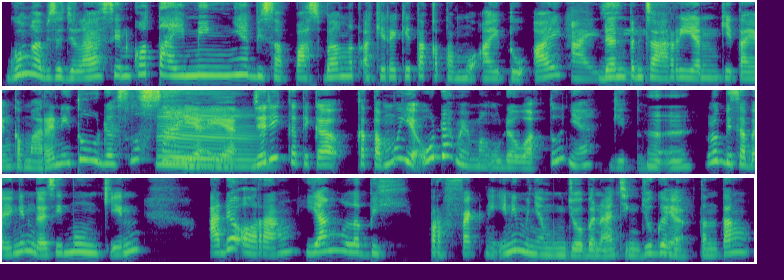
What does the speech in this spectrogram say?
gue nggak bisa jelasin kok timingnya bisa pas banget. Akhirnya kita ketemu eye to eye I dan see. pencarian kita yang kemarin itu udah selesai. Hmm. Iya, iya. Jadi ketika ketemu ya udah memang udah waktunya gitu. Heeh. Lo bisa bayangin gak sih mungkin ada orang yang lebih perfect nih. Ini menyambung jawaban Acing juga Iya. nih tentang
